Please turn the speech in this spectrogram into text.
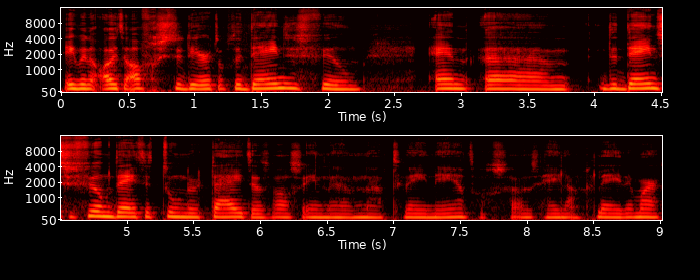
Ik ben ooit afgestudeerd op de Deense film. En um, de Deense film deed het toen de tijd. Dat was in uh, 92 of zo, is heel lang geleden. Maar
